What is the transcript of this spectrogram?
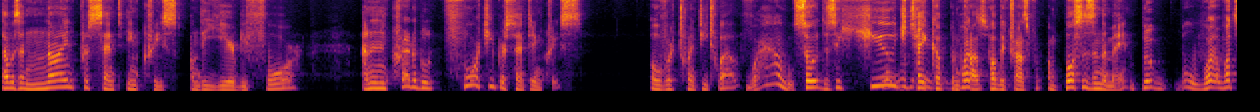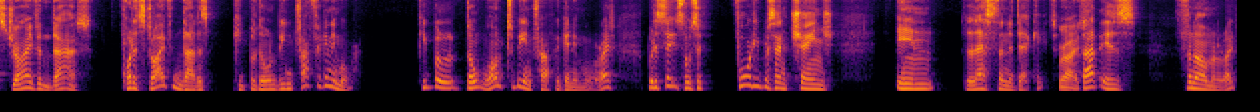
That was a 9% increase on the year before and an incredible 40% increase over 2012. Wow. So there's a huge take up in public transport, on buses in the main. But what's driving that? What it's driving that is people don't want to be in traffic anymore. People don't want to be in traffic anymore, right? But it's a, so it's a 40% change in less than a decade. Right. That is phenomenal, right?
